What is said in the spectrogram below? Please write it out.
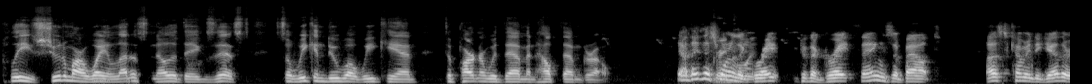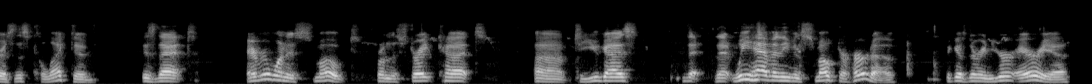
please shoot them our way. Let us know that they exist so we can do what we can to partner with them and help them grow. Yeah, I think that's Great one of the point. great the great things about us coming together as this collective is that everyone is smoked from the straight cut uh, to you guys that that we haven't even smoked or heard of because they're in your area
